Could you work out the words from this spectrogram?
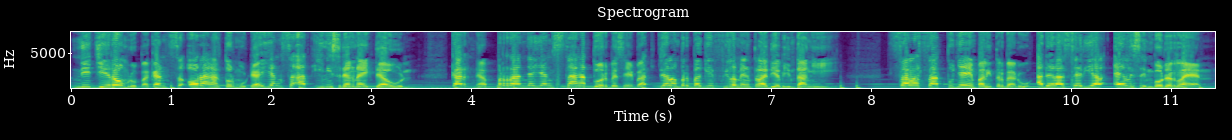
Nijiro merupakan seorang aktor muda yang saat ini sedang naik daun karena perannya yang sangat luar biasa hebat dalam berbagai film yang telah dia bintangi. Salah satunya yang paling terbaru adalah serial Alice in Borderland.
